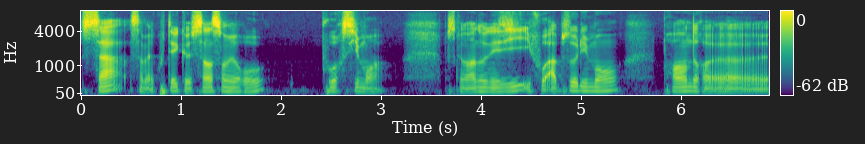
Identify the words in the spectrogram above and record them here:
ça, ça m'a coûté que 500 euros pour 6 mois. Parce qu'en Indonésie, il faut absolument prendre euh,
